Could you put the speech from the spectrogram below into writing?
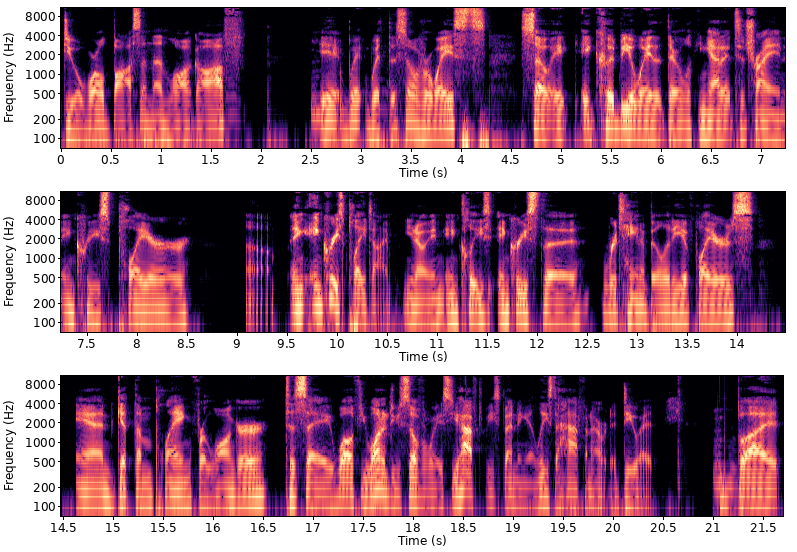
do a world boss and then log off Mhm. it, with, with the silver wastes. So it it could be a way that they're looking at it to try and increase player um, in, increase playtime. You know, in, increase increase the retainability of players and get them playing for longer. To say, well, if you want to do silver waste, you have to be spending at least a half an hour to do it. Mhm. But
